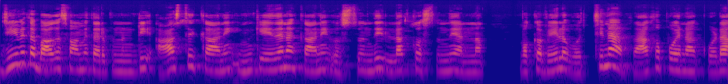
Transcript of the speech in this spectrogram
జీవిత భాగస్వామి తరపు నుండి ఆస్తి కానీ ఇంకేదైనా కానీ వస్తుంది లక్ వస్తుంది అన్నాం ఒకవేళ వచ్చినా రాకపోయినా కూడా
